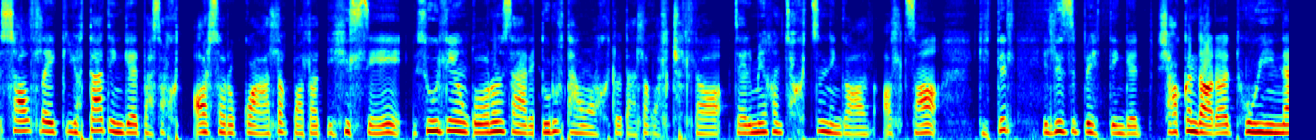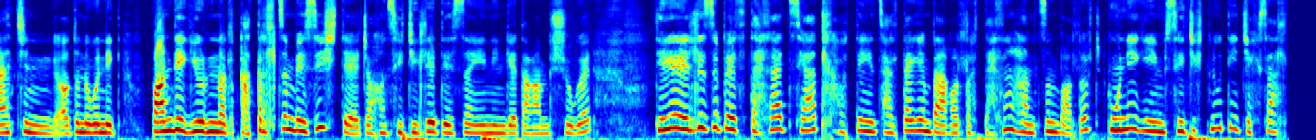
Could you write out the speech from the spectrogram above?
Salt Lake Utah-д ингээд бас ор сураггүй алга болоод эхэлсэн. Сүүлийн 3 сар 4 5 охтууд алга болчихлоо. Заримийнх нь цогцсон ингээ олдсон. Гэтэл Elizabeth ингээд шоконд ороод хүү наа чин одоо нөгөө нэг бандыг юу нь бол гадралцсан байсан штэ. Жохон сэжиглээд байсан энэ ингээд байгаа юм шүүгээр Тэгээ Элизабет дахиад Сиэтл хотын цагдаагийн байгууллагт дахин хандсан боловч түүнийг ийм сэжигтнүүдийн жагсаалт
